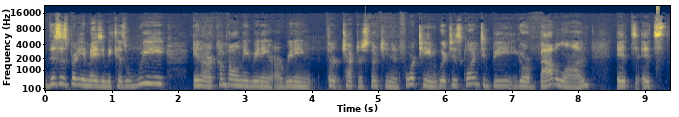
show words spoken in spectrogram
this is pretty amazing because we, in our Come Follow Me reading, are reading thir- chapters 13 and 14, which is going to be your Babylon. It's, it's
